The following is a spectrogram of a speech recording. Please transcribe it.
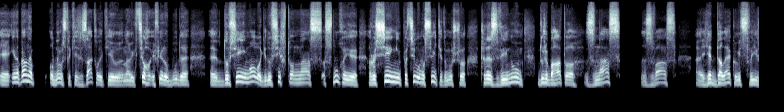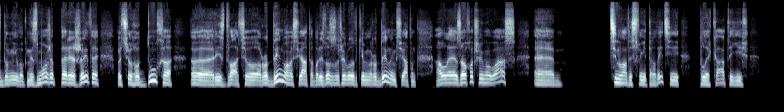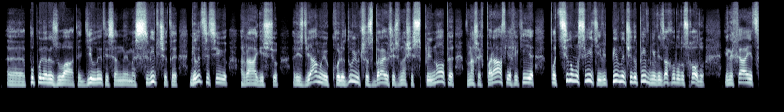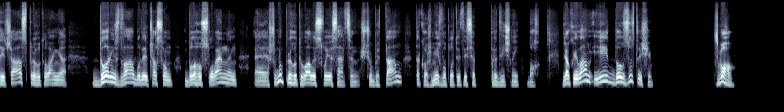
Е, І, напевне, одним з таких закликів навіть цього ефіру буде до всієї молоді, до всіх, хто нас слухає, розсіяні по цілому світі, тому що через війну дуже багато з нас, з вас е, є далеко від своїх домівок, не зможе пережити оцього духа е, Різдва, цього родинного свята, бо Різдво зазвичай було таким родинним святом. Але заохочуємо вас е, цінувати свої традиції, плекати їх, е, популяризувати, ділитися ними, свідчити, ділитися цією радістю різдвяною, колядуючи, збираючись в наші спільноти, в наших парафіях, які є по цілому світі, від півночі до півдня, від заходу до сходу. І нехай цей час приготування до Різдва буде часом благословенним, е, щоб ми приготували своє серце, щоб там також міг воплотитися предвічний Бог. Дякую вам і до зустрічі! З Богом!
